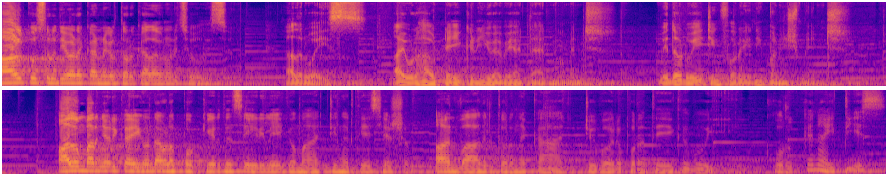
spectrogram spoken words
ആൾക്കു കുസൃതിയോടെ കണ്ണുകൾ തുറക്കാതെ അവനോട് ചോദിച്ചു. Otherwise I would have taken you away at that moment without waiting for any punishment അതും പറഞ്ഞൊരു കൈ കൊണ്ട് അവളെ പൊക്കിയെടുത്ത് സൈഡിലേക്ക് മാറ്റി നിർത്തിയ ശേഷം അവൻ വാതിൽ തുറന്ന് കാറ്റുപോലെ പുറത്തേക്ക് പോയി. കുറുക്കൻ ഐ പി എസ്.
